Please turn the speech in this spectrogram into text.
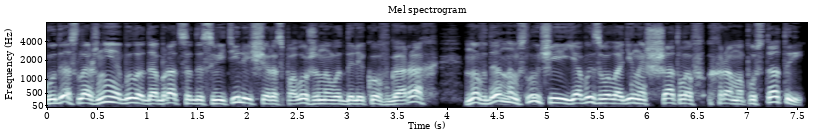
Куда сложнее было добраться до святилища, расположенного далеко в горах, но в данном случае я вызвал один из шаттлов храма пустоты.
